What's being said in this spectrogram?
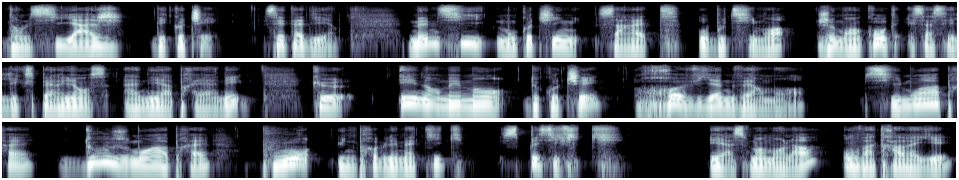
dans le sillage des coachés. C'est-à-dire, même si mon coaching s'arrête au bout de six mois, je me rends compte, et ça c'est l'expérience année après année, que énormément de coachés reviennent vers moi six mois après, douze mois après, pour une problématique spécifique. Et à ce moment-là, on va travailler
